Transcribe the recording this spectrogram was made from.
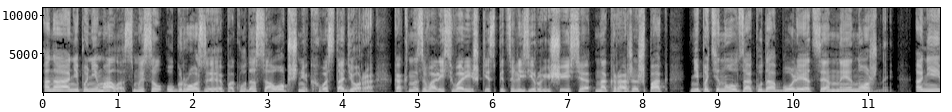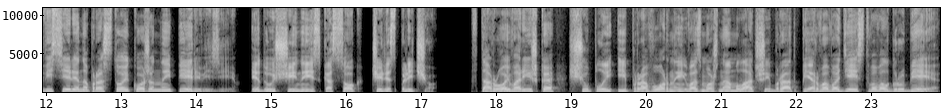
Она не понимала смысл угрозы, покуда сообщник хвостодера, как назывались воришки, специализирующиеся на краже шпаг, не потянул за куда более ценные ножны. Они висели на простой кожаной перевязи, идущей наискосок через плечо. Второй воришка, щуплый и проворный, возможно, младший брат первого, действовал грубее.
